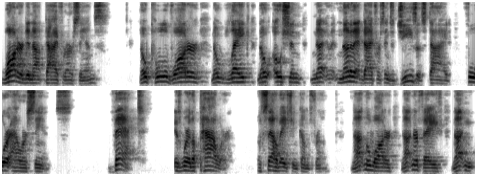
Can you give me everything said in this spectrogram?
Water did not die for our sins. No pool of water, no lake, no ocean, none, none of that died for sins. Jesus died for our sins. That is where the power of salvation comes from. Not in the water, not in our faith, not in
